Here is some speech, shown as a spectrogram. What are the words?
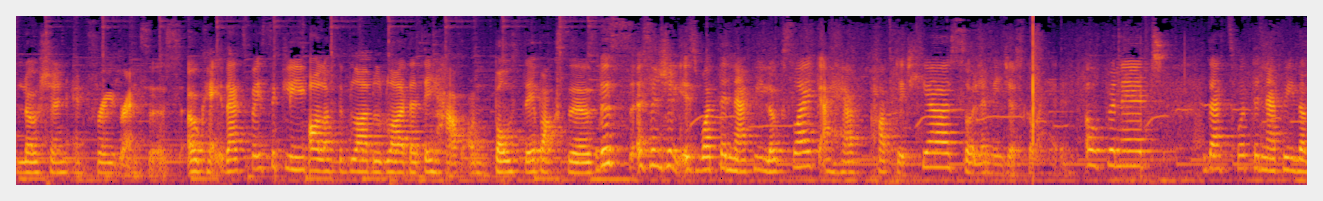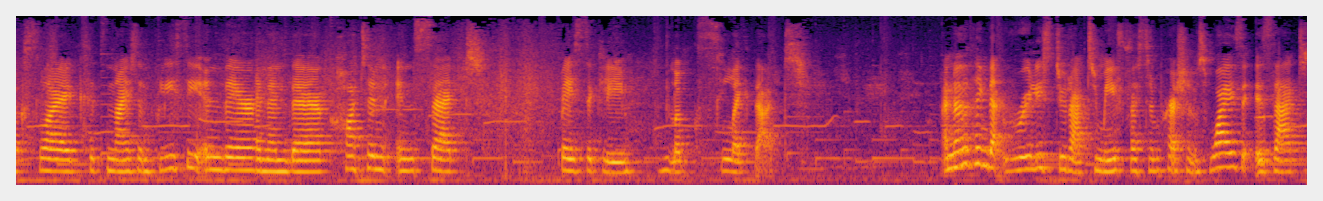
lotion, and fragrances. Okay, that's basically all of the blah blah blah that they have on both their boxes. This essentially is what the nappy looks like. I have popped it here, so let me just go ahead and open it that's what the nappy looks like it's nice and fleecy in there and then the cotton inset basically looks like that Another thing that really stood out to me first impressions wise is that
